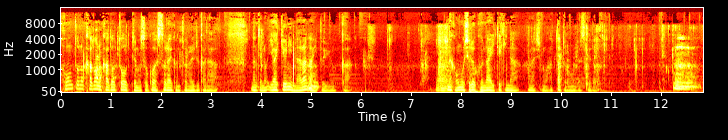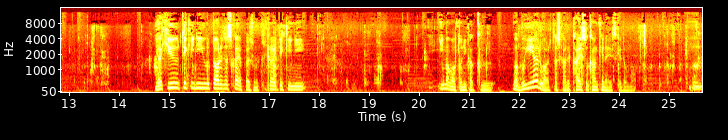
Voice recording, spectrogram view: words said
本当の角の角を通ってもそこはストライクに取られるからなんていうの野球にならないというか、なんか面白くない的な話もあったと思うんですけど。うん。野球的に言うとあれですか、やっぱりその機械的に、今はとにかく、まあ、VR は確かあれ回数関係ないですけども、うん、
